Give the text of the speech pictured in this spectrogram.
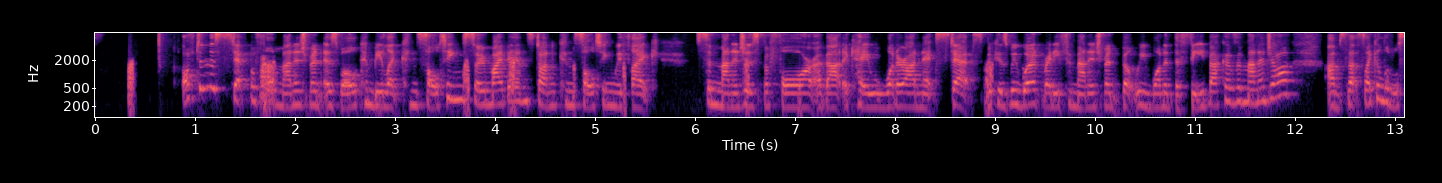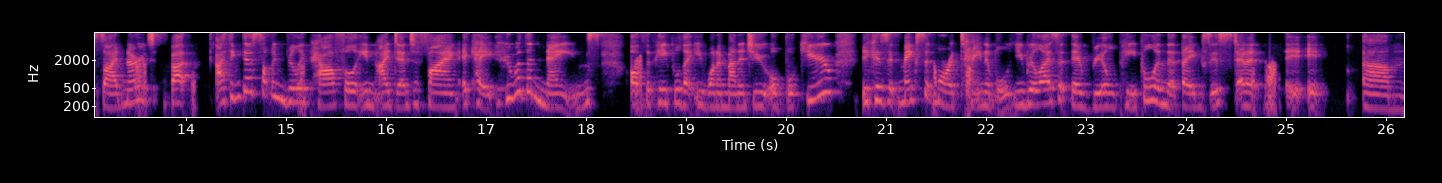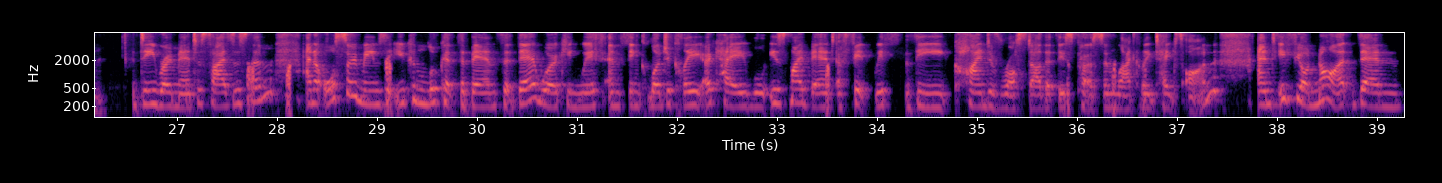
often the step before management as well can be like consulting. So my band's done consulting with like some managers before about okay well what are our next steps? Because we weren't ready for management but we wanted the feedback of a manager. Um, so that's like a little side note. But i think there's something really powerful in identifying okay who are the names of the people that you want to manage you or book you? Because it makes it more attainable. You realize that they're real people and that they exist and it it, it um, de-romanticizes them and it also means that you can look at the bands that they're working with and think logically okay well is my band a fit with the kind of roster that this person likely takes on and if you're not then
